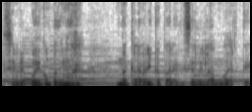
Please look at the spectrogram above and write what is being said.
Se le puede componer una, una calaverita para decirle la muerte,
